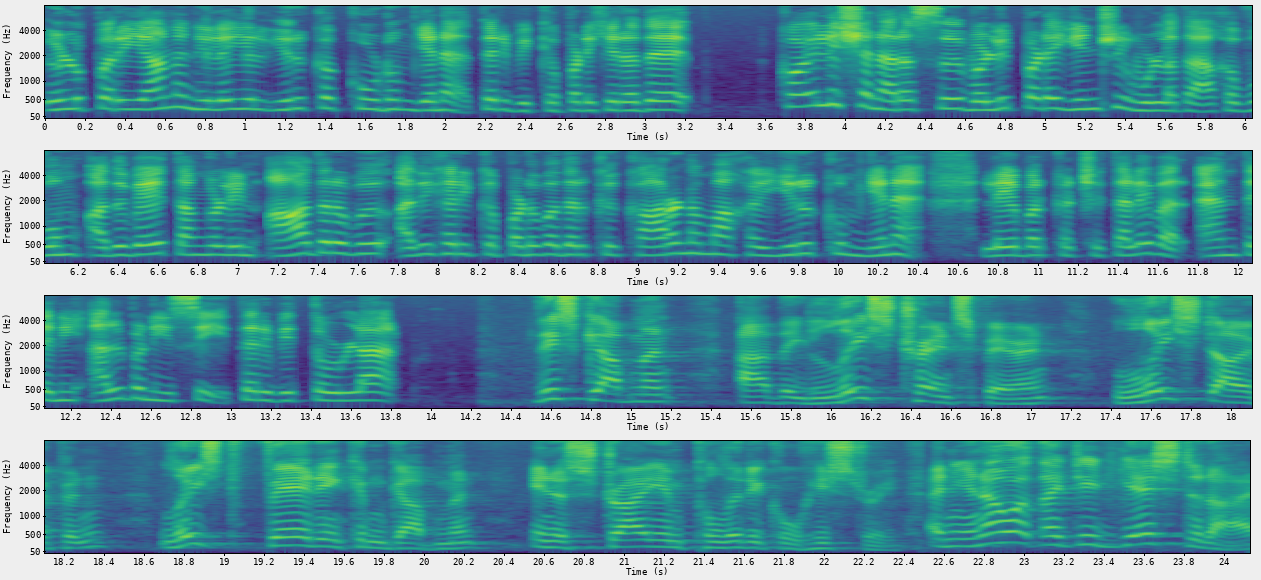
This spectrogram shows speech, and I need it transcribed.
இழுப்பறியான நிலையில் இருக்கக்கூடும் என தெரிவிக்கப்படுகிறது கோயிலிஷன் அரசு வெளிப்படையின்றி உள்ளதாகவும் அதுவே தங்களின் ஆதரவு அதிகரிக்கப்படுவதற்கு காரணமாக இருக்கும் என லேபர் கட்சி தலைவர் ஆந்தனி அல்பனீசி தெரிவித்துள்ளார் This government are the least transparent, least open, least fair income government in Australian political history. And you know what they did yesterday?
